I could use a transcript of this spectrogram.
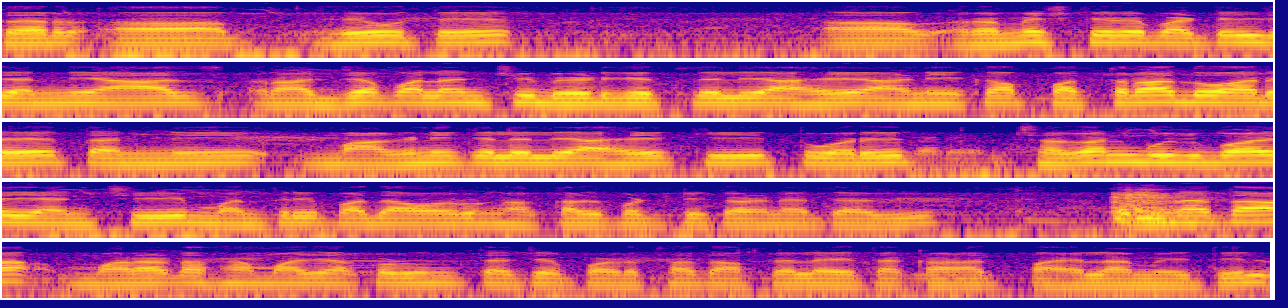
तर हे होते रमेश केरे पाटील ज्यांनी आज राज्यपालांची भेट घेतलेली आहे आणि एका पत्राद्वारे त्यांनी मागणी केलेली आहे की त्वरित छगन भुजबळ यांची मंत्रिपदावरून हकालपट्टी करण्यात यावी. अन्यथा मराठा समाजाकडून त्याचे पडसाद आपल्याला येत्या काळात पाहायला मिळतील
